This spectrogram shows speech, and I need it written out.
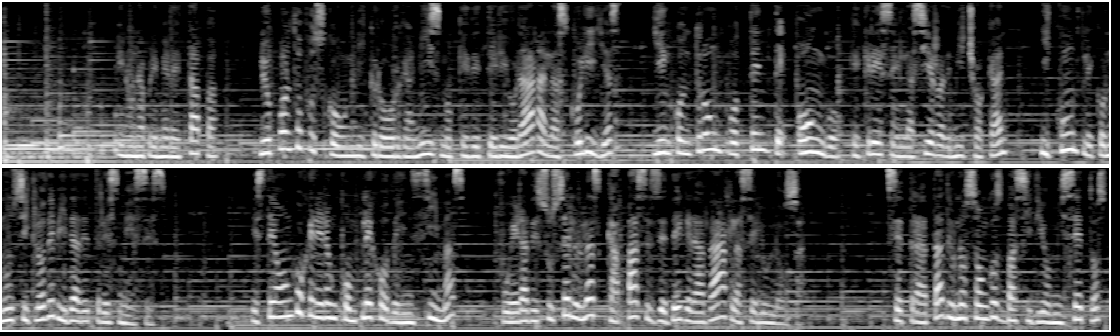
En una primera etapa, Leopoldo buscó un microorganismo que deteriorara las colillas y encontró un potente hongo que crece en la sierra de Michoacán y cumple con un ciclo de vida de tres meses. Este hongo genera un complejo de enzimas fuera de sus células capaces de degradar la celulosa. Se trata de unos hongos basidiomicetos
